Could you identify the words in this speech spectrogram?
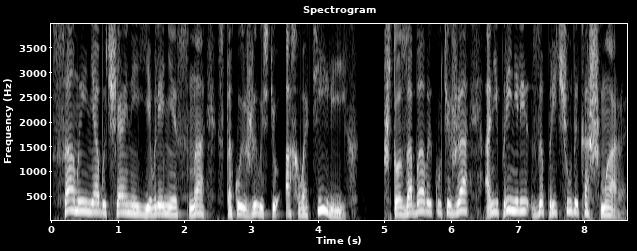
самые необычайные явления сна с такой живостью охватили их, что забавы кутежа они приняли за причуды кошмара,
